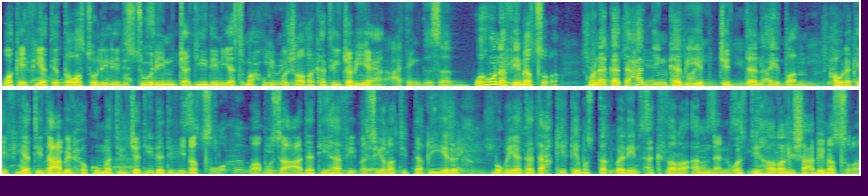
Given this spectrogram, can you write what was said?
وكيفية التوصل لدستور جديد يسمح بمشاركة الجميع. وهنا في مصر هناك تحدي كبير جدا أيضا حول كيفية دعم الحكومة الجديدة في مصر ومساعدتها في مسيرة التغيير بغية تحقيق مستقبل أكثر أمنا وازدهارا لشعب مصر.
